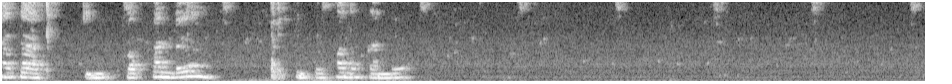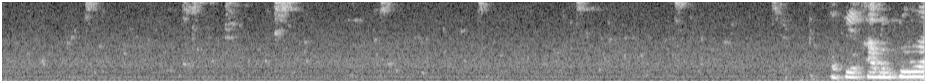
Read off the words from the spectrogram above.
น่าจะกินป๊อปคอนเด้อกินป๊อปคอนน้ำกันเด้อโอเคค่ะเพื่อ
